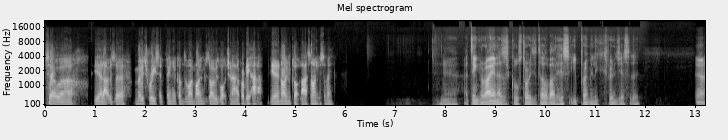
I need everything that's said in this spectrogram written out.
So uh, yeah, that was the most recent thing that comes to my mind because I was watching that probably at you know nine o'clock last night or something. Yeah, I think Ryan has a cool story to tell about his e Premier League experience yesterday. Yeah,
